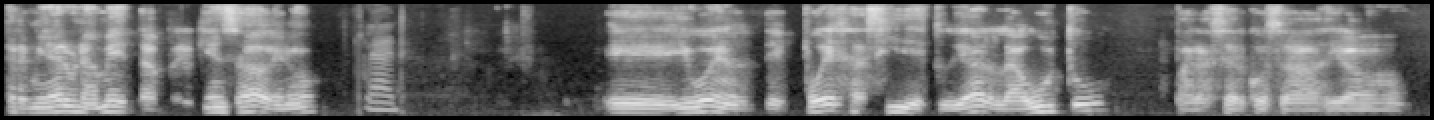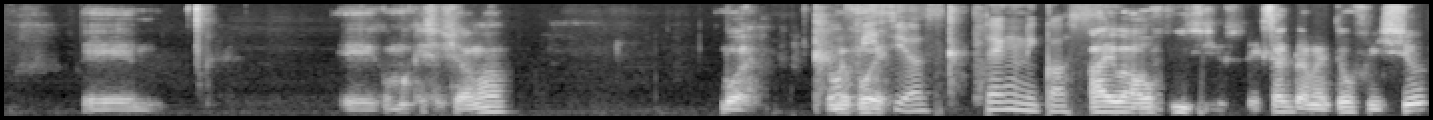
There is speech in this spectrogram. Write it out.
terminar una meta, pero quién sabe, ¿no? Claro. Eh, y bueno, después así de estudiar la UTU para hacer cosas, digamos, eh, eh, ¿cómo es que se llama? Bueno. Oficios. Técnicos. Ahí va, oficios, exactamente, oficio.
